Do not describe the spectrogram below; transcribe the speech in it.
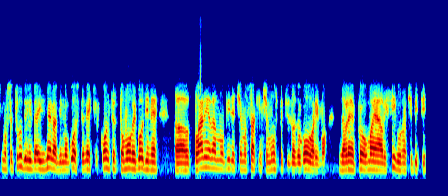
smo se trudili da iznenadimo goste nekim koncertom ove godine uh, planiramo, vidjet ćemo sa kim ćemo uspjeti da dogovorimo za vreme 1. maja, ali sigurno će biti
